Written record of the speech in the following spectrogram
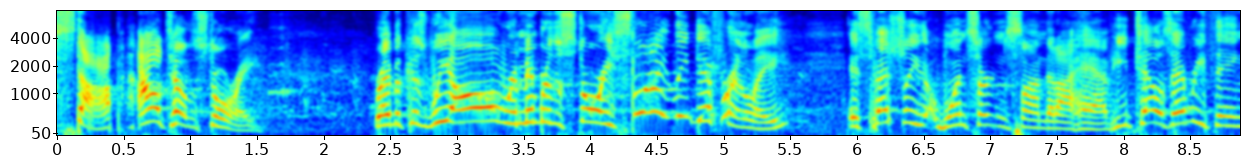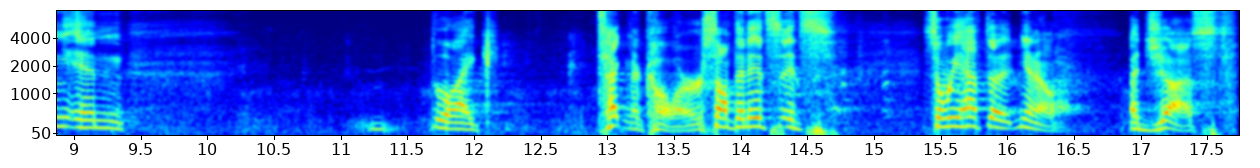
stop. I'll tell the story. Right? Because we all remember the story slightly differently, especially one certain son that I have. He tells everything in like Technicolor or something. It's, it's, so we have to, you know, adjust.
